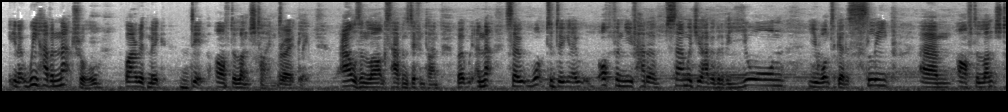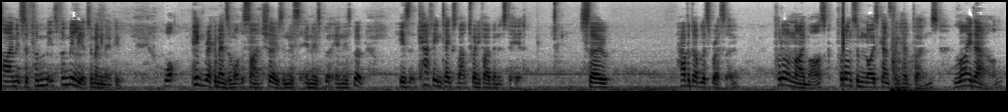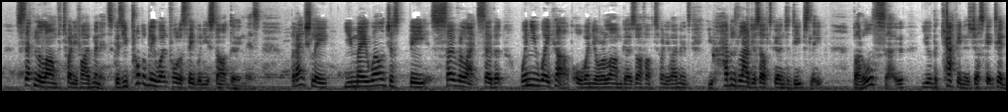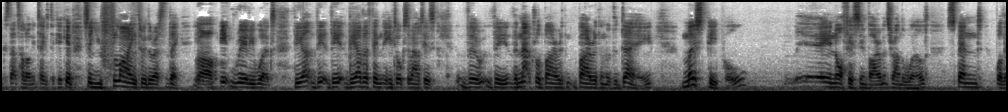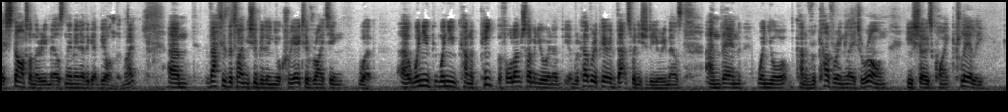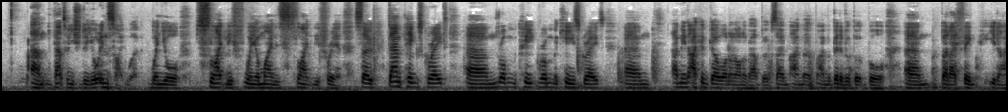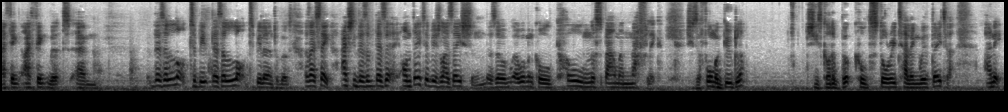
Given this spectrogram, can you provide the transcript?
you know, we have a natural biorhythmic dip after lunchtime typically. Right owls and larks happens different times. But and that so what to do? You know, often you've had a sandwich, you have a bit of a yawn, you want to go to sleep um, after lunchtime. It's a fam- it's familiar to many many people. What Pink recommends and what the science shows in this in this book in this book is that caffeine takes about 25 minutes to hit. So have a double espresso, put on an eye mask, put on some noise cancelling headphones, lie down, set an alarm for 25 minutes because you probably won't fall asleep when you start doing this. But actually, you may well just be so relaxed so that when you wake up or when your alarm goes off after 25 minutes, you haven't allowed yourself to go into deep sleep, but also the caffeine has just kicked in because that's how long it takes to kick in. So you fly through the rest of the day. Wow. It, really works. The, uh, the, the, the other thing that he talks about is the, the, the natural biorhythm, biorhythm of the day. Most people in office environments around the world spend, well, they start on their emails and they may never get beyond them, right? Um, that is the time you should be doing your creative writing work. Uh, when you when you kind of peak before lunchtime and you're in a recovery period, that's when you should do your emails. And then when you're kind of recovering later on, he shows quite clearly um, that's when you should do your insight work when you're slightly when your mind is slightly freer. So Dan Pink's great, um, Robert, McKee, Robert McKee's great. Um, I mean, I could go on and on about books. I'm, I'm a I'm a bit of a book bore, um, but I think you know I think I think that um, there's a lot to be there's a lot to be learned from books. As I say, actually, there's a there's a on data visualization. There's a, a woman called Cole Nussbaumer Knaflic. She's a former Googler. She's got a book called Storytelling with Data, and it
